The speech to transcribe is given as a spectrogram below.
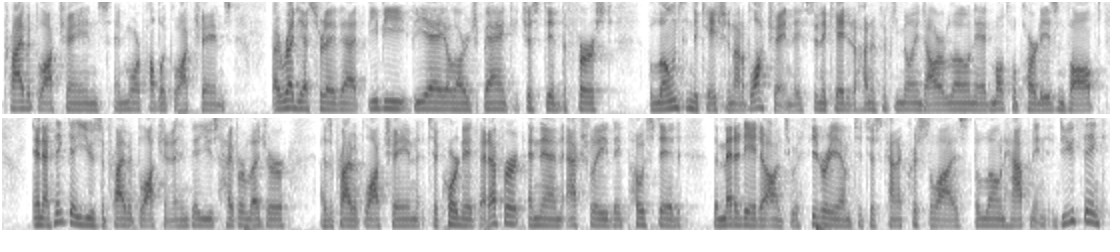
private blockchains and more public blockchains. I read yesterday that BBVA, a large bank, just did the first loan syndication on a blockchain. They syndicated a $150 million loan. They had multiple parties involved. And I think they used a private blockchain. I think they used Hyperledger as a private blockchain to coordinate that effort. And then actually they posted the metadata onto Ethereum to just kind of crystallize the loan happening. Do you think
